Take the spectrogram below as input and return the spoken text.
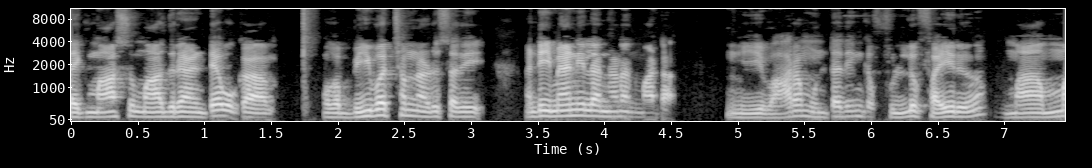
like mass Madhuri అంటే ఒక ఒక బీభత్సం నడుస్తుంది. అంటే ఇమాన్యుల్ అన్నాడు అనమాట ఈ వారం ఉంటుంది ఇంకా ఫుల్ ఫైర్. మా అమ్మ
